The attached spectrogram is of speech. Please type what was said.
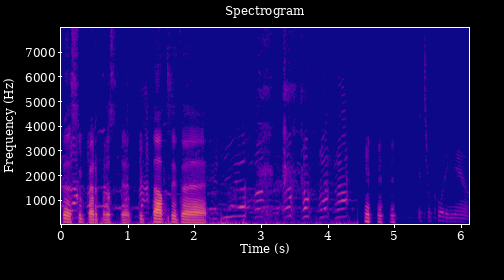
To je super prostě. Ty ptáci, to je... It's recording now.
